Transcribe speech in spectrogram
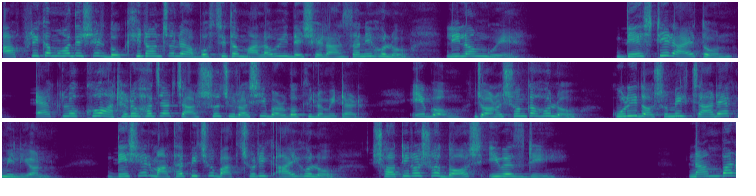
আফ্রিকা মহাদেশের দক্ষিণ অঞ্চলে অবস্থিত মালাউই দেশের রাজধানী হল লিলঙ্গুয়ে দেশটির আয়তন এক লক্ষ আঠারো হাজার চারশো চুরাশি বর্গ কিলোমিটার এবং জনসংখ্যা হল কুড়ি দশমিক চার এক মিলিয়ন। দেশের মাথাপিছু বাৎসরিক আয় হল সতেরোশো দশ ইউএসডি। নাম্বার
